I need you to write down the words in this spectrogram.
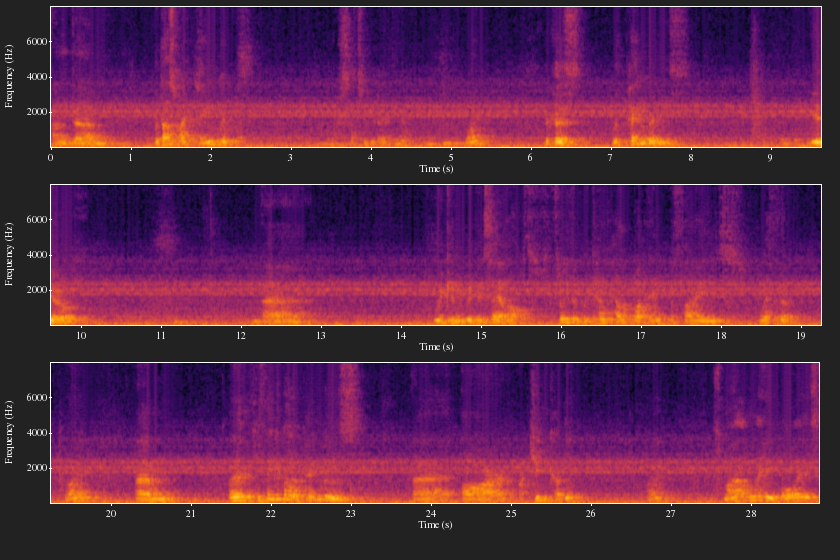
And um, but that's why penguins are such a good idea, right? Because with penguins, you know, uh, we can we can say a lot through them. We can't help but empathise with them, right? Um, and if you think about it, penguins uh, are are cute and cuddly, right? Smile away, boys.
